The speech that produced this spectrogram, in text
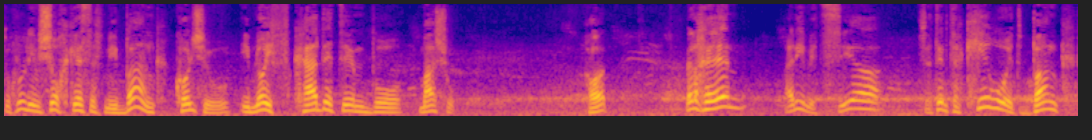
תוכלו למשוך כסף מבנק כלשהו אם לא הפקדתם בו משהו? נכון? ולכן אני מציע שאתם תכירו את בנק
